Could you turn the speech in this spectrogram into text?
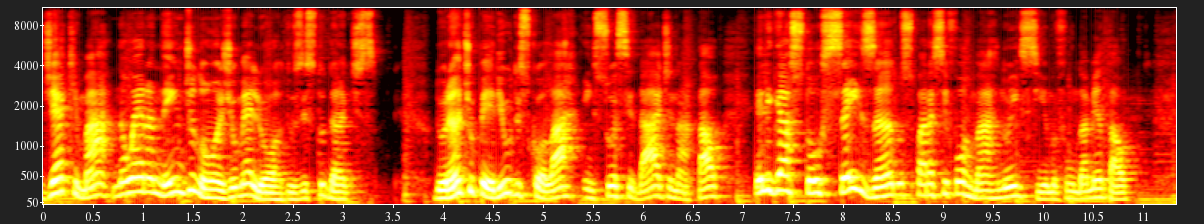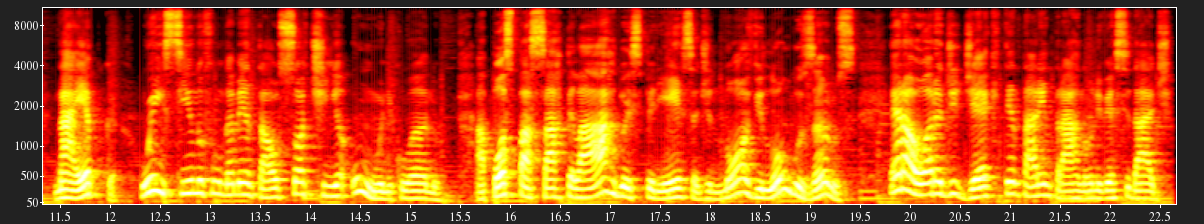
Jack Ma não era nem de longe o melhor dos estudantes. Durante o período escolar em sua cidade natal, ele gastou seis anos para se formar no ensino fundamental. Na época, o ensino fundamental só tinha um único ano. Após passar pela árdua experiência de nove longos anos, era hora de Jack tentar entrar na universidade.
